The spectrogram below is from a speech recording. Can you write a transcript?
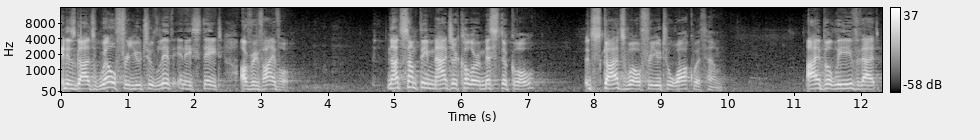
It is God's will for you to live in a state of revival. Not something magical or mystical. It's God's will for you to walk with Him. I believe that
